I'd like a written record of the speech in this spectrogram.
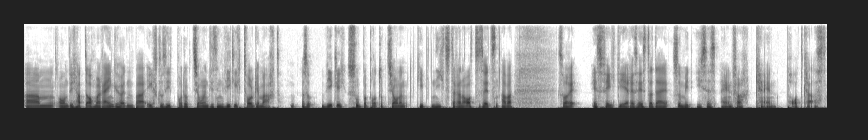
Ähm, und ich habe da auch mal reingehört in ein paar Exklusivproduktionen, die sind wirklich toll gemacht. Also wirklich super Produktionen. Gibt nichts daran auszusetzen, aber sorry, es fehlt die RSS-Datei, somit ist es einfach kein Podcast.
